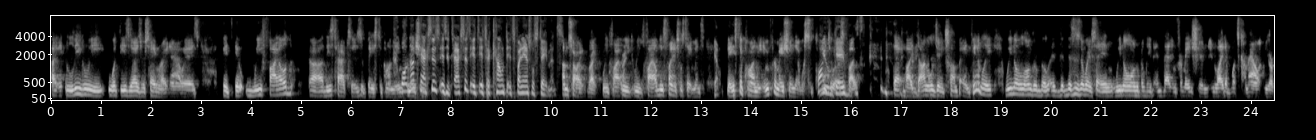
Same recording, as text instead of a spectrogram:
I, legally, what these guys are saying right now is it, it we filed uh, these taxes based upon the Well, not taxes. Is it taxes? It's it's account. It's financial statements. I'm sorry, right? We filed we, we filed these financial statements Yep. based upon the information that was supplied you to us by, us. that by Donald J. Trump and family. We no longer believe. This is the way of saying we no longer believe in that information in light of what's come out, New York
